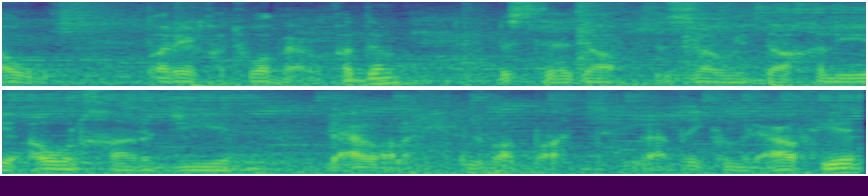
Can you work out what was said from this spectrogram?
أو طريقة وضع القدم لاستهداف الزاوية الداخلية أو الخارجية لعضلة البطاط. يعطيكم العافية.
